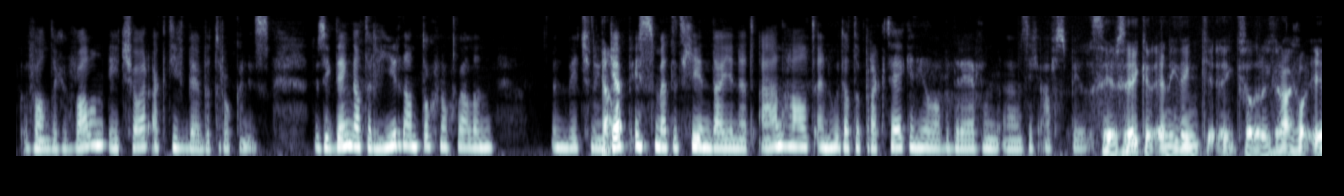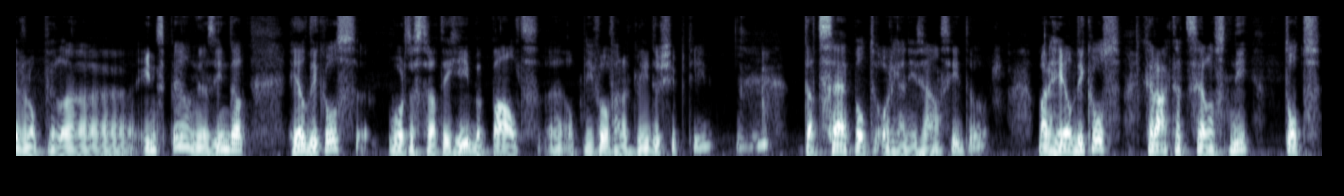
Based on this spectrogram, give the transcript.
van de gevallen HR actief bij betrokken is. Dus ik denk dat er hier dan toch nog wel een, een beetje een ja. gap is met hetgeen dat je net aanhaalt en hoe dat de praktijk in heel wat bedrijven uh, zich afspeelt. Zeer zeker. En ik denk, ik zou er graag wel even op willen inspelen, in de zin dat heel dikwijls wordt de strategie bepaald uh, op niveau van het leadership team. Mm -hmm. Dat zijpelt de organisatie door. Maar heel dikwijls geraakt het zelfs niet tot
